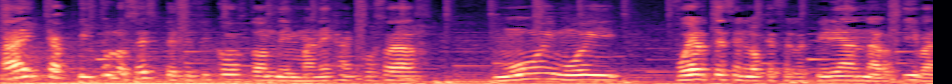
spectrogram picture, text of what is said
hay capítulos específicos donde manejan cosas muy, muy fuertes en lo que se refiere a narrativa.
